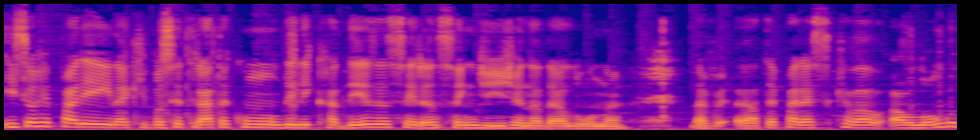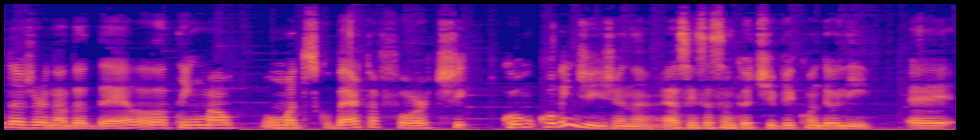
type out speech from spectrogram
isso eu reparei, né? Que você trata com delicadeza essa herança indígena da Luna. Até parece que ela, ao longo da jornada dela, ela tem uma, uma descoberta forte como, como indígena. É a sensação que eu tive quando eu li. É,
